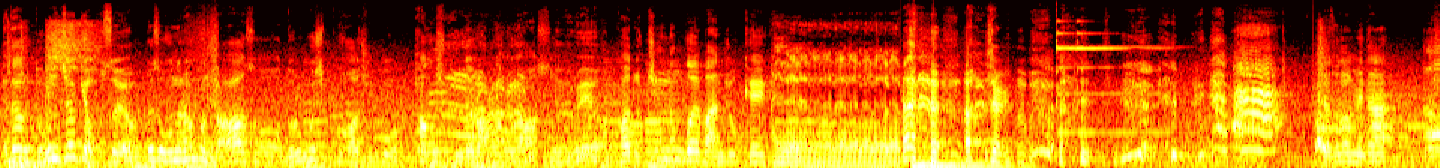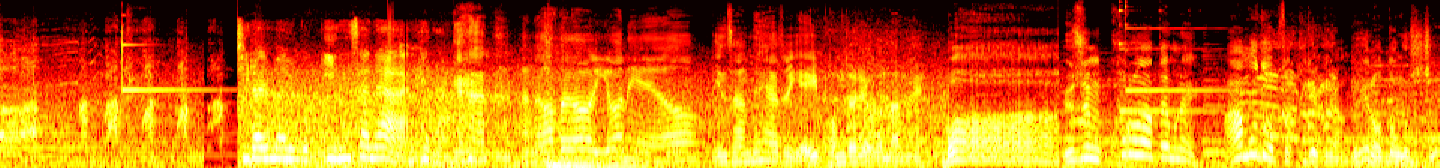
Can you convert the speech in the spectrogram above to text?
제대로 논 적이 없어요. 그래서 오늘 한번 나와서 놀고 싶어가지고 하고 싶은 대로 하려고 나왔어요. 왜요? 봐도 찍는 거에 만족해? 아 잠깐만. 죄송합니다. 지랄 말고 인사나 해라. 안녕하세요. 이원이에요. 인사는 해야죠 예의 범절이 어긋났네. 와 요즘 코로나 때문에 아무도 없어 길에 그냥. 여긴 어떤 곳이지?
